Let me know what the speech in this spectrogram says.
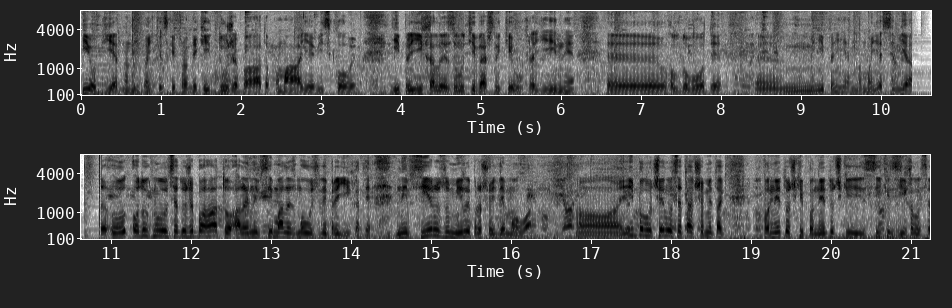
І об'єднаний батьківський фронт, який дуже багато допомагає військовим. І приїхали золоті вершники України, е, голдоводи. Е, Мені приємно, моя сім'я. О- Одгукнулося дуже багато, але не всі мали змогу сюди приїхати. Не всі розуміли, про що йде мова. О, і вийшло так, що ми так по ниточки, по ниточки, стільки з'їхалося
